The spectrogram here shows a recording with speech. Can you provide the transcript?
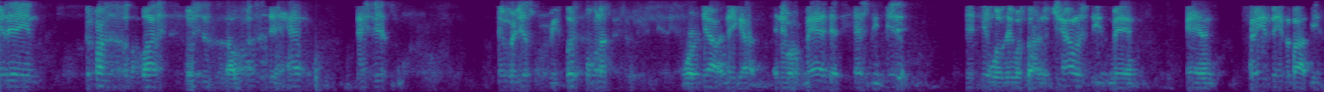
And then a lot of situations, a lot of didn't happen. They just they were just reflecting on worked out, and they got and they were mad that they actually did it. And then when they were starting to challenge these men and say things about these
